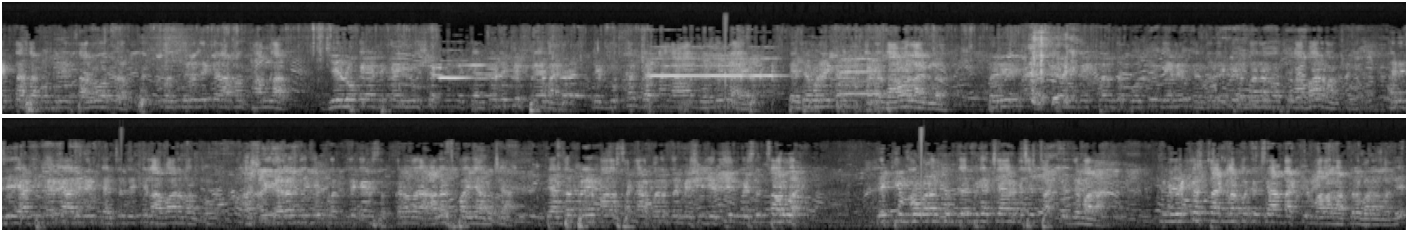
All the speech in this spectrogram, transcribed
एक तासापासून हे चालू होतं. पण तरी देखील आपण थांबला जे लोक या ठिकाणी येऊ शकले नाही, त्यांचं देखील प्रेम आहे. एक दुःखद घटना गावात घडलेली आहे. त्याच्यामुळे जावं लागलं. तरी ते पोहोचून गेले. त्यांचं देखील मनापासून आभार मानतो. आणि जे या ठिकाणी आलेले त्यांचं देखील आभार मानतो. अशी गरज नाही की प्रत्येकाने सत्काराला आलंच पाहिजे आमच्या. त्यांचं प्रेम मला सकाळपर्यंत मेसेज येतील. मेसेज चालू आहे. एक किंबहुना चार मेसेज टाकतील ते मला. तुम्ही एकच टाकला पण ते चार टाकतील मला रात्रभरामध्ये.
